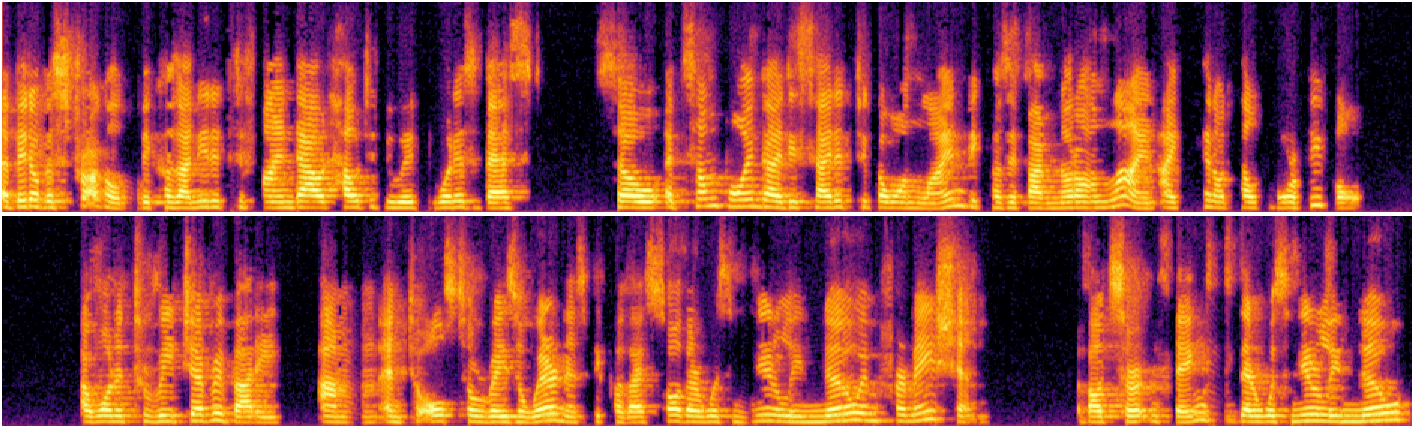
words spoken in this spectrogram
a bit of a struggle because I needed to find out how to do it, what is best. So at some point, I decided to go online because if I'm not online, I cannot help more people. I wanted to reach everybody um, and to also raise awareness because I saw there was nearly no information about certain things. There was nearly no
